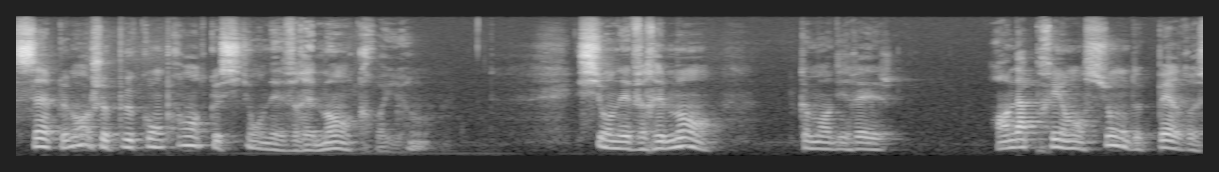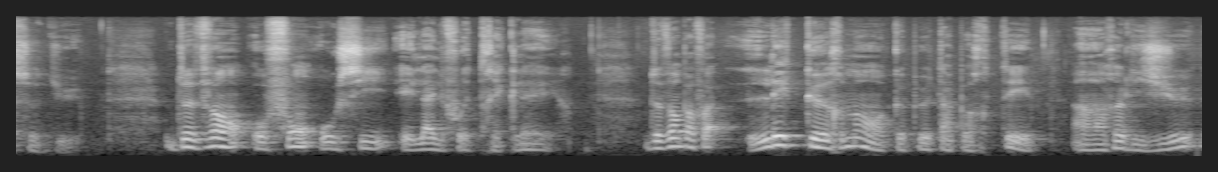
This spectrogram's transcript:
Simplement, je peux comprendre que si on est vraiment croyant, si on est vraiment, comment dirais-je, en appréhension de perdre ce Dieu, devant, au fond aussi, et là il faut être très clair, devant parfois l'écœurement que peut apporter un religieux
